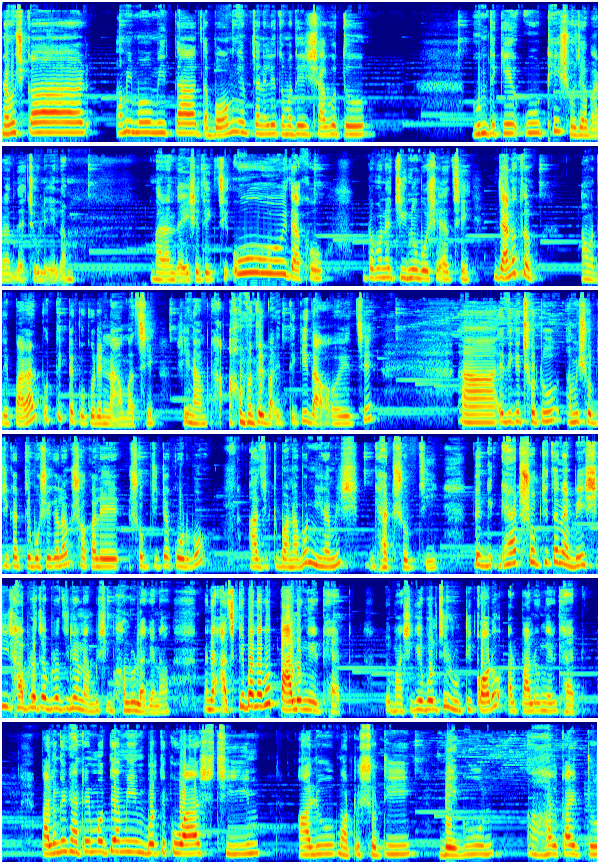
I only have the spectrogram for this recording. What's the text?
নমস্কার, আমি Moumita, the Bong app চ্যানেলে তোমাদের স্বাগত। ঘুম থেকে উঠে সোজা বারান্দায় চলে এলাম। বারান্দায় এসে দেখছি, ওই দেখো, ওটা মনে হয় চিনু বসে আছে। জানো তো, আমাদের পাড়ার প্রত্যেকটা কুকুরের নাম আছে। সেই নামটা আমাদের বাড়ির থেকেই দেওয়া হয়েছে। এদিকে ছোটু, আমি সবজি কাটতে বসে গেলাম, সকালে সবজিটা করব। আজ একটু বানাবো নিরামিষ ঘ্যাট সবজি। তো ঘ্যাট সবজিতে না বেশি ঝাবড়া জাবড়া দিলে না বেশি ভালো লাগে না। মানে আজকে বানাবো পালংয়ের ঘ্যাট। তো মাসিকে বলছি রুটি করো আর পালংয়ের ঘ্যাট। পালংয়ের ঘ্যাটের মধ্যে আমি বলতে কোয়াশ, ছিম, আলু, মটরশুঁটি, বেগুন, হালকা একটু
